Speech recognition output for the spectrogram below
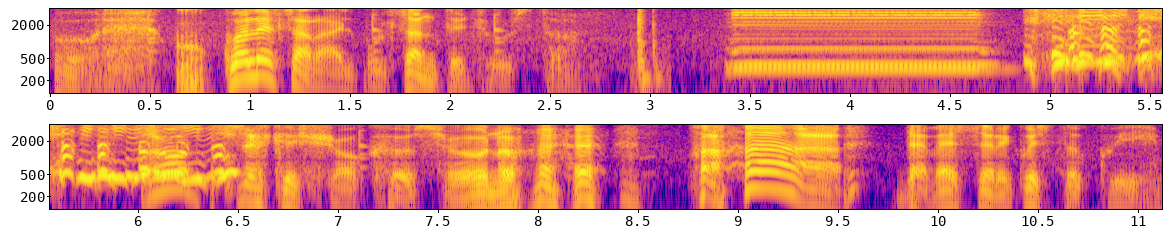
Ora, quale sarà il pulsante giusto? Ops, che sciocco sono. Ah, deve essere questo qui.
